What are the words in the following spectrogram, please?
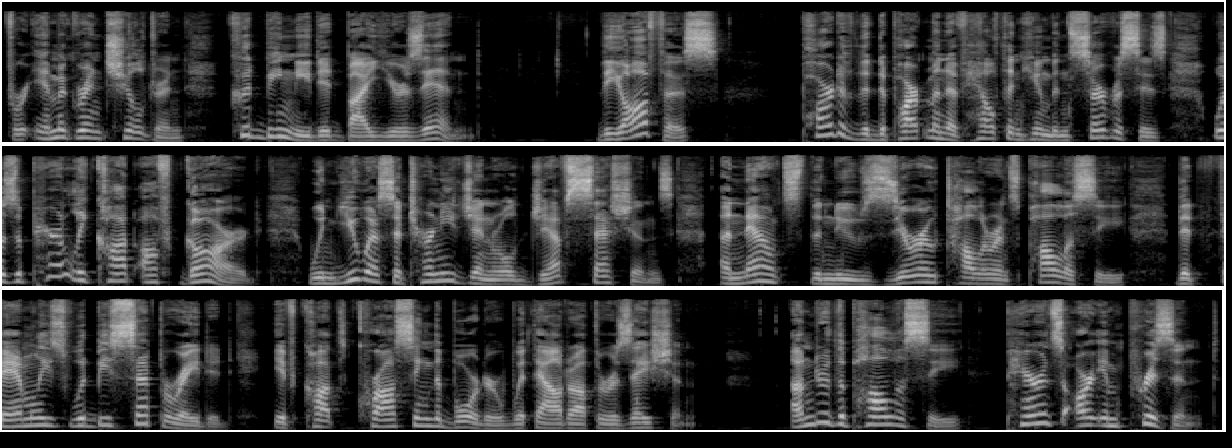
for immigrant children could be needed by year's end. The office, Part of the Department of Health and Human Services was apparently caught off guard when U.S. Attorney General Jeff Sessions announced the new zero tolerance policy that families would be separated if caught crossing the border without authorization. Under the policy, parents are imprisoned,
